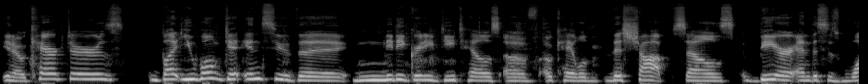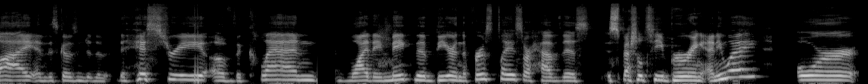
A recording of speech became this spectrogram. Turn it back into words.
you know, characters, but you won't get into the nitty gritty details of okay well this shop sells beer and this is why and this goes into the, the history of the clan why they make the beer in the first place or have this specialty brewing anyway. Or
